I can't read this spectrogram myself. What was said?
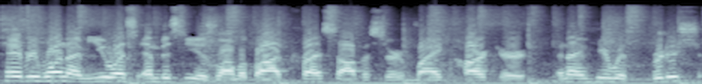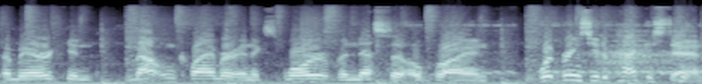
Hey everyone, I'm U.S. Embassy Islamabad Press Officer Mike Harker, and I'm here with British American mountain climber and explorer Vanessa O'Brien. What brings you to Pakistan?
